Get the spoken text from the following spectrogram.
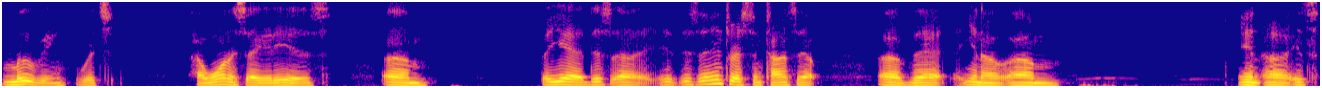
movie, which I want to say it is. Um, but yeah, this uh, it, it's an interesting concept of that, you know, um, and uh, it's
